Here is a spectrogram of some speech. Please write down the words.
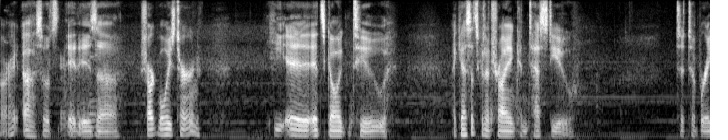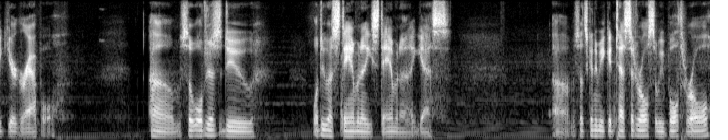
All right. Uh, so it's it is uh Shark Boy's turn. He it's going to, I guess it's going to try and contest you. To to break your grapple. Um. So we'll just do, we'll do a stamina stamina I guess. Um. So it's going to be a contested roll. So we both roll.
